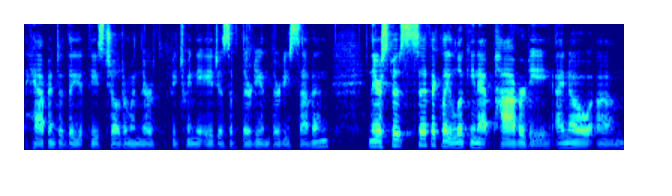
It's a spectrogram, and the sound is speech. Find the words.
happened to the, these children when they're between the ages of 30 and 37. And they're specifically looking at poverty. I know um,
